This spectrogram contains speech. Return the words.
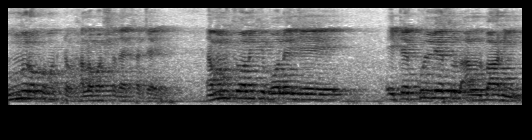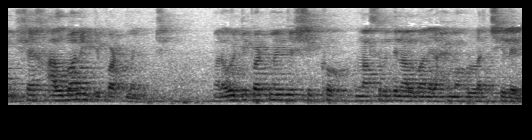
অন্যরকম একটা ভালোবাসা দেখা যায়। এমনকি অনেকে বলে যে এটা কুল্লিয়াতুল আলবানি, শেখ আলবানি ডিপার্টমেন্ট মানে ওই ডিপার্টমেন্টের শিক্ষক নাসিরুদ্দিন আলবানী রাহেমাহুল্লাহ ছিলেন।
